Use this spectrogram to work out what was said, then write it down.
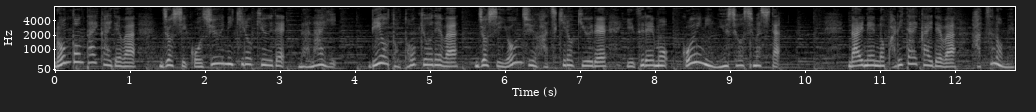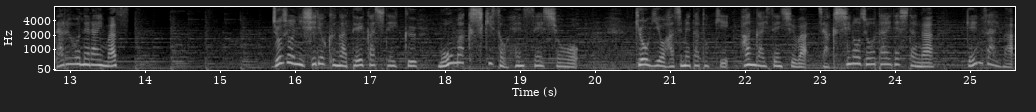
ロンドン大会では女子52キロ級で7位。リオと東京では女子48キロ級でいずれも5位に入賞しました。来年のパリ大会では初のメダルを狙います。徐々に視力が低下していく網膜色素変性症。競技を始めた時半外選手は弱視の状態でしたが現在は。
